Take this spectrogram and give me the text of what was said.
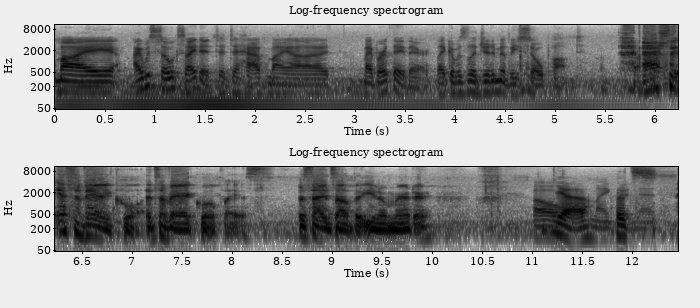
my I was so excited to, to have my uh my birthday there. Like I was legitimately so pumped. Actually, it's very cool. It's a very cool place. Besides all the, you know, murder. Oh Yeah, my goodness.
